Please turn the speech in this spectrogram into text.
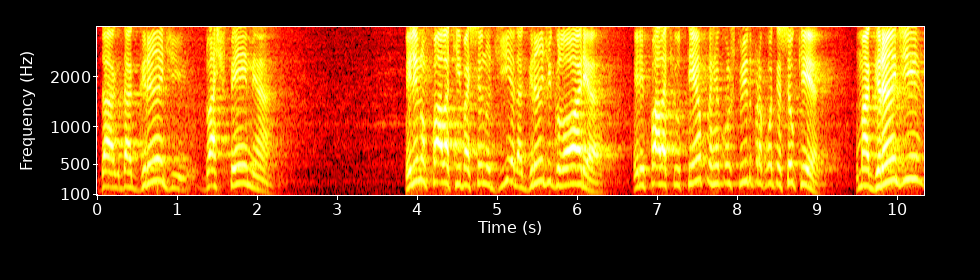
da, da grande blasfêmia. Ele não fala que vai ser no dia da grande glória, ele fala que o templo é reconstruído para acontecer o quê? Uma grande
